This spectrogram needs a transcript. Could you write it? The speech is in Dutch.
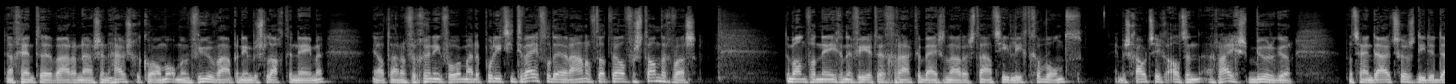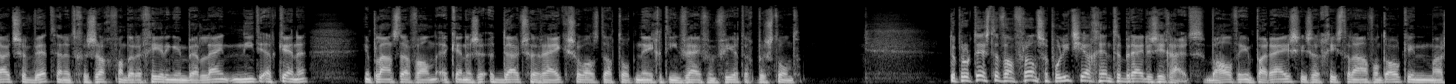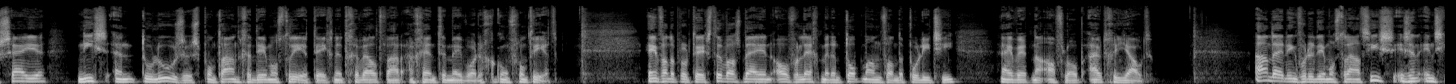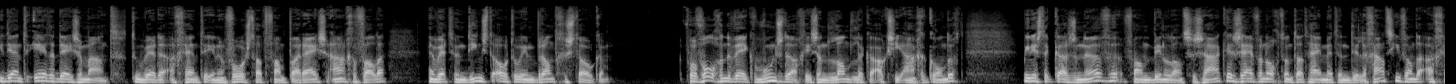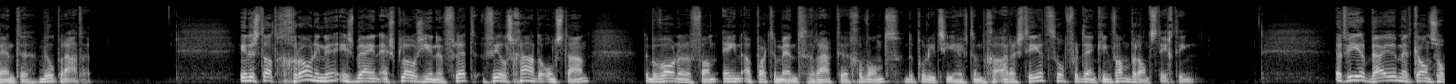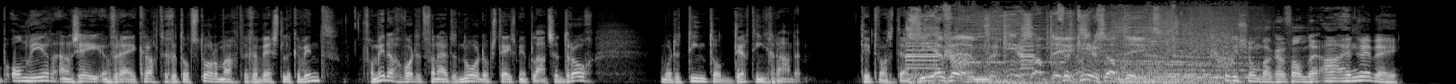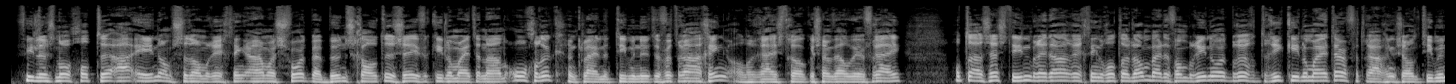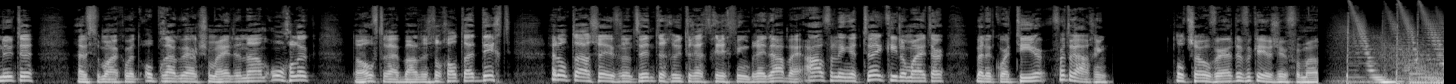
De agenten waren naar zijn huis gekomen om een vuurwapen in beslag te nemen. Hij had daar een vergunning voor, maar de politie twijfelde eraan of dat wel verstandig was. De man van 49 raakte bij zijn arrestatie licht gewond. Hij beschouwt zich als een Reichsburger. Dat zijn Duitsers die de Duitse wet en het gezag van de regering in Berlijn niet erkennen. In plaats daarvan erkennen ze het Duitse Rijk zoals dat tot 1945 bestond. De protesten van Franse politieagenten breiden zich uit. Behalve in Parijs is er gisteravond ook in Marseille, Nice en Toulouse spontaan gedemonstreerd tegen het geweld waar agenten mee worden geconfronteerd. Een van de protesten was bij een overleg met een topman van de politie. Hij werd na afloop uitgejouwd. Aanleiding voor de demonstraties is een incident eerder deze maand. Toen werden agenten in een voorstad van Parijs aangevallen en werd hun dienstauto in brand gestoken. Voor volgende week woensdag is een landelijke actie aangekondigd. Minister Cazeneuve van Binnenlandse Zaken zei vanochtend dat hij met een delegatie van de agenten wil praten. In de stad Groningen is bij een explosie in een flat veel schade ontstaan. De bewoner van één appartement raakte gewond. De politie heeft hem gearresteerd op verdenking van brandstichting. Het weer buien met kans op onweer. Aan zee een vrij krachtige tot stormachtige westelijke wind. Vanmiddag wordt het vanuit het noorden op steeds meer plaatsen droog. Dan wordt het 10 tot 13 graden. Dit was de ZFM. Verkeersupdate. Verkeersupdate. Dit is John Bakker van de ANWB. Files nog op de A1 Amsterdam richting Amersfoort bij Bunschoten. 7 kilometer na een ongeluk. Een kleine 10 minuten vertraging. Alle rijstroken zijn wel weer vrij. Op de A16 Breda richting Rotterdam bij de Van Brienoordbrug 3 kilometer. Vertraging zo'n 10 minuten. Heeft te maken met opruimwerkzaamheden na een ongeluk. De hoofdrijbaan is nog altijd dicht. En op de A27 Utrecht richting Breda bij Avelingen 2 kilometer met een kwartier vertraging. Tot zover de verkeersinformatie.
